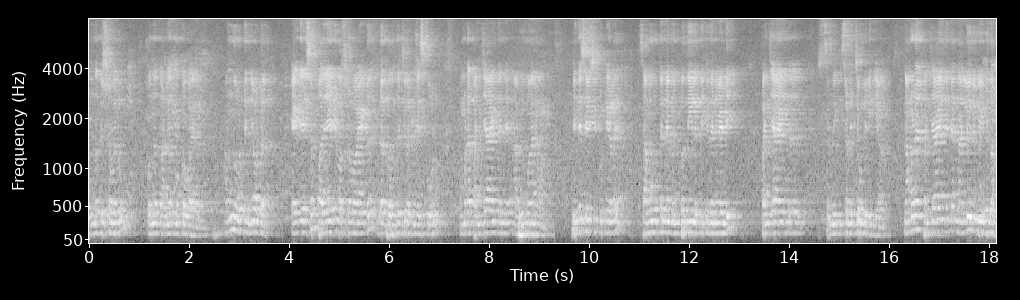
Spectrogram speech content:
ഒന്ന് കൃഷ്ണപുരവും ഒന്ന് തണ്ണീർമുക്കവുമായിരുന്നു അന്ന് തൊട്ട് ഇങ്ങോട്ട് ഏകദേശം പതിനേഴ് വർഷമായിട്ട് ഇവിടെ പ്രവർത്തിച്ചു വരുന്ന സ്കൂൾ നമ്മുടെ പഞ്ചായത്തിന്റെ അഭിമാനമാണ്. ഭിന്നശേഷി കുട്ടികളെ സമൂഹത്തിന്റെ മുൻപന്തിയിൽ എത്തിക്കുന്നതിന് വേണ്ടി പഞ്ചായത്ത് ശ്രമി ശ്രമിച്ചുകൊണ്ടിരിക്കുകയാണ്. നമ്മുടെ പഞ്ചായത്തിന്റെ നല്ലൊരു വിഹിതം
